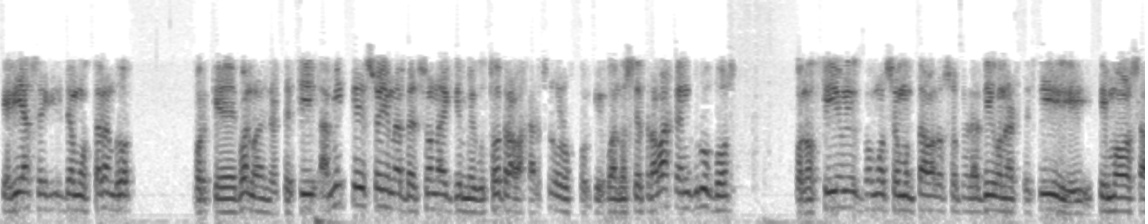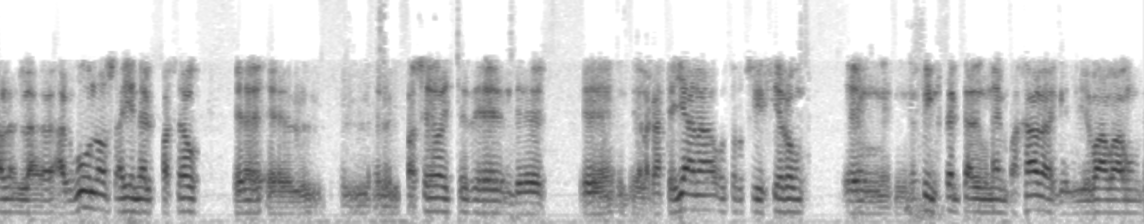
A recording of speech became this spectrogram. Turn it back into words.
quería seguir demostrando porque, bueno, en el a mí que soy una persona que me gustó trabajar solo, porque cuando se trabaja en grupos, conocí cómo se montaban los operativos en el CECI, hicimos algunos ahí en el paseo, el, el, paseo este de, eh, de, la Castellana, otros se hicieron en, fin, cerca de una embajada que llevaba un,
